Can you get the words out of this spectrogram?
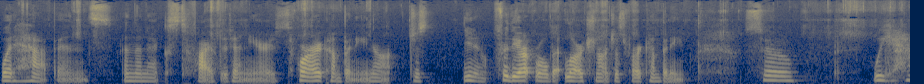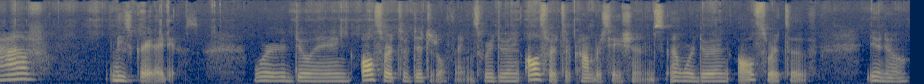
what happens in the next five to ten years for our company, not just, you know, for the art world at large, not just for our company. So we have these great ideas. We're doing all sorts of digital things. We're doing all sorts of conversations, and we're doing all sorts of, you know,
